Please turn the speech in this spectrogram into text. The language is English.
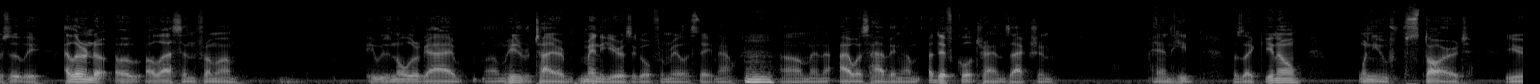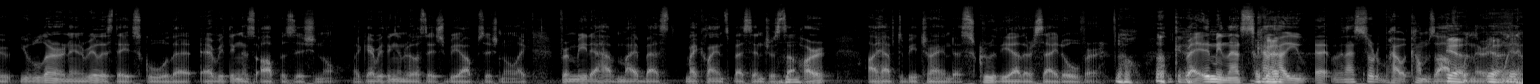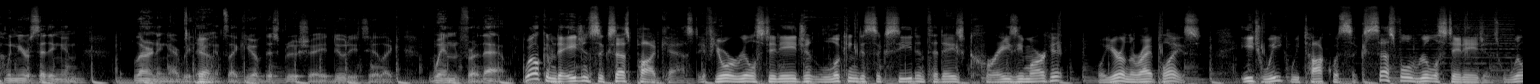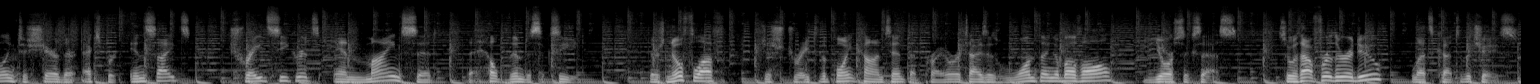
absolutely. I learned a, a, a lesson from a. He was an older guy. Um, he's retired many years ago from real estate now, um, and I was having a, a difficult transaction, and he was like, you know, when you start, you you learn in real estate school that everything is oppositional. Like everything in real estate should be oppositional. Like for me to have my best, my client's best interests at heart, I have to be trying to screw the other side over. Oh, okay. Right. I mean, that's kind Okay. of how you. Uh, that's sort of how it comes off Yeah, when they're yeah, when, yeah. when you're sitting and learning everything. It's like you have this fiduciary duty to like win for them. Welcome to Agent Success Podcast. If you're a real estate agent looking to succeed in today's crazy market, well, you're in the right place. Each week, we talk with successful real estate agents willing to share their expert insights, trade secrets, and mindset that help them to succeed. There's no fluff, just straight to the point content that prioritizes one thing above all your success. So, without further ado, let's cut to the chase.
